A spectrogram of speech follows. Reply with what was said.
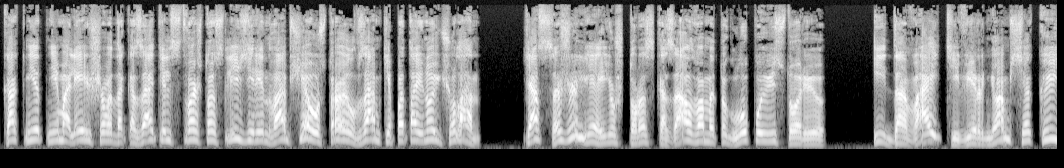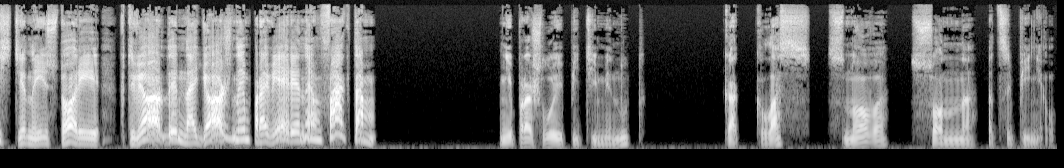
как нет ни малейшего доказательства, что Слизерин вообще устроил в замке потайной чулан. Я сожалею, что рассказал вам эту глупую историю. И давайте вернемся к истинной истории, к твердым, надежным, проверенным фактам. Не прошло и пяти минут, как класс снова сонно оцепенел.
